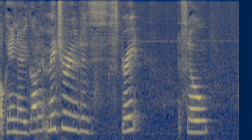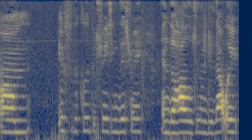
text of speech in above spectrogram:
Okay, now you got it. Make sure it is straight. So, um, if the clip is facing this way and the hollow cylinder that way,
